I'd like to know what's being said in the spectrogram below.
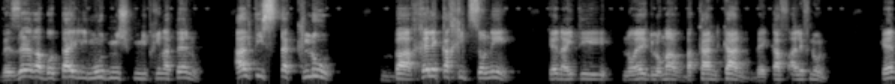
וזה רבותיי לימוד מבחינתנו. אל תסתכלו בחלק החיצוני, כן, הייתי נוהג לומר בכאן כאן, בכף א' נ', כן?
